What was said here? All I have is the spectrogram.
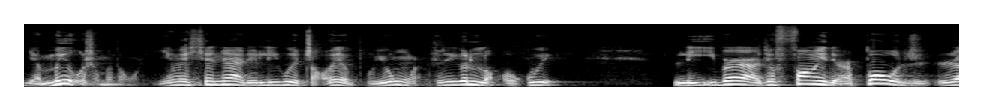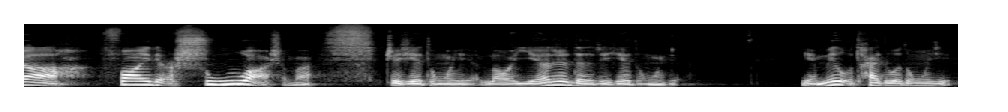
也没有什么东西，因为现在这立柜早也不用了，是一个老柜，里边啊就放一点报纸啊，放一点书啊，什么这些东西，老爷子的这些东西，也没有太多东西。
